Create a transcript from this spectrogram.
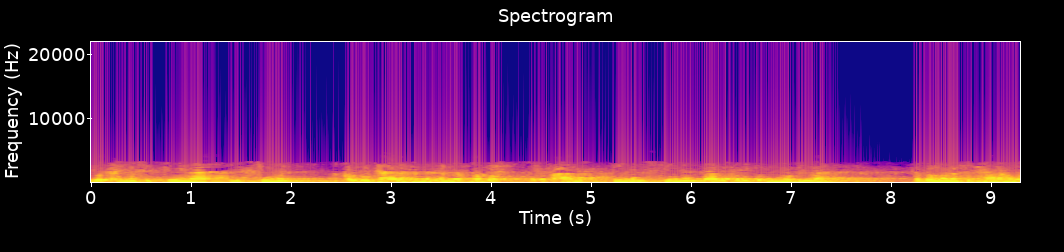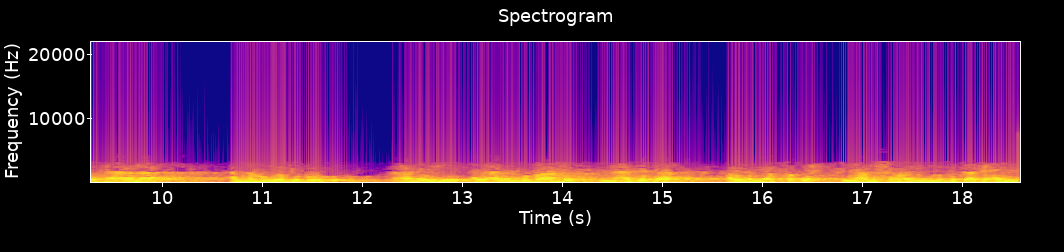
يطعم ستين مسكينا. قوله تعالى فمن لم يستطع إطعام ستين مسكينا ذلك لتؤمنوا بالله. فبين سبحانه وتعالى أنه يجب عليه أي على المظاهر إن عجز أو لم يستطع صيام الشهرين المتتابعين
